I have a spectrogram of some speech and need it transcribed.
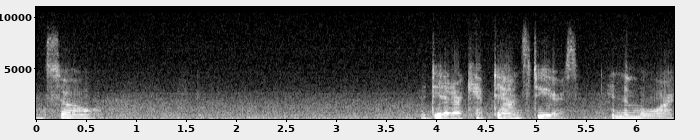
And so, the dead are kept downstairs in the morgue.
